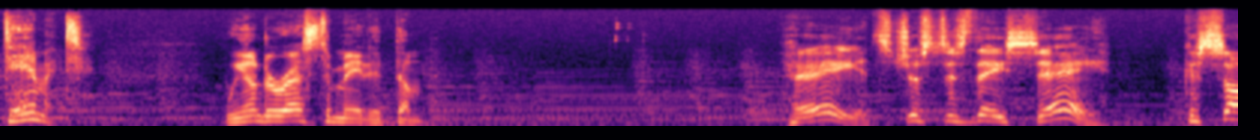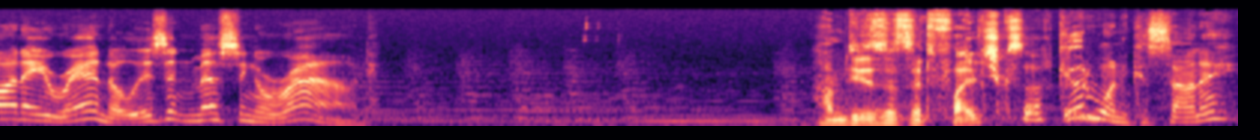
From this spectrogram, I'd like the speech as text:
Damn it. We underestimated them. Hey, it's just as they say. Kasane Randall isn't messing around. Haben die das jetzt nicht falsch gesagt? Good one, Kasane.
